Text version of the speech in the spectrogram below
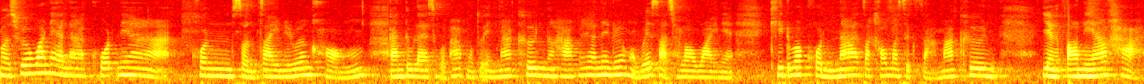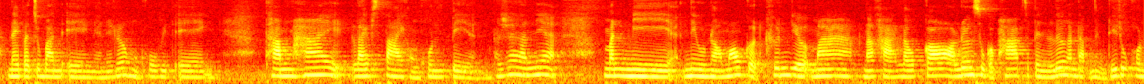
หมอเชื่อว่าในอนาคตเนี่ยคนสนใจในเรื่องของการดูแลสุขภาพของตัวเองมากขึ้นนะคะ เพราะฉะนั้นในเรื่องของเวชศาสตร์ชะลอวัยเนี่ยคิดว่าคนน่าจะเข้ามาศึกษามากขึ้น อย่างตอนนี้ค่ะ ในปัจจุบันเองเนี่ยในเรื่องของโควิดเองทำให้ไลฟ์สไตล์ของคนเปลี่ยน เพราะฉะนั้นเนี่ยมันมี new normal เกิดขึ้นเยอะมากนะคะ แล้วก็เรื่องสุขภาพจะเป็นเรื่องอันดับหนึ่งที่ทุกคน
